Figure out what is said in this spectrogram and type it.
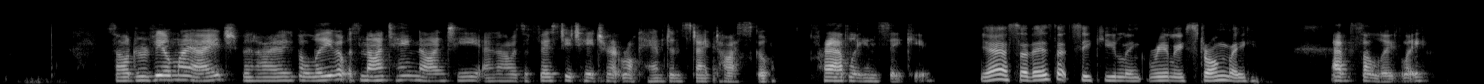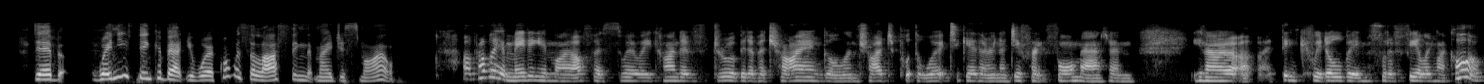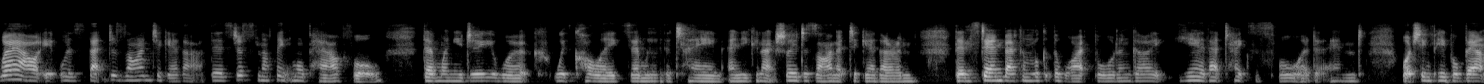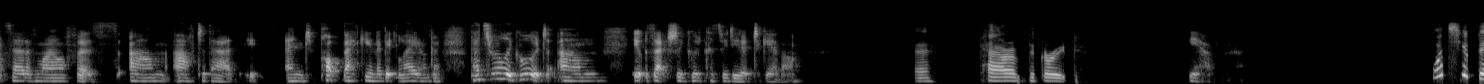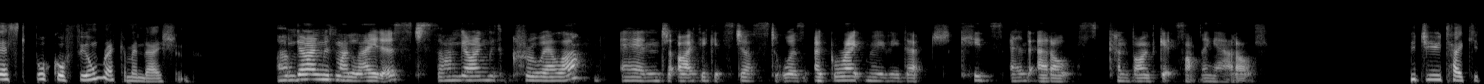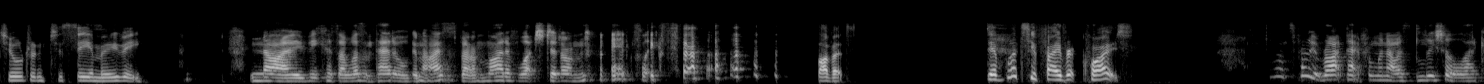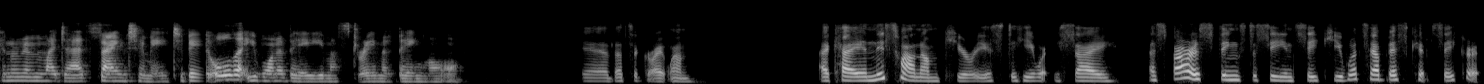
So I'd reveal my age, but I believe it was 1990 and I was a first year teacher at Rockhampton State High School proudly in CQ. Yeah, so there's that CQ link really strongly. Absolutely. Deb, when you think about your work, what was the last thing that made you smile? Oh, probably a meeting in my office where we kind of drew a bit of a triangle and tried to put the work together in a different format. And, you know, I think we'd all been sort of feeling like, oh, wow, it was that design together. There's just nothing more powerful than when you do your work with colleagues and with a team and you can actually design it together and then stand back and look at the whiteboard and go, yeah, that takes us forward. And watching people bounce out of my office um, after that, it, and pop back in a bit later and go, that's really good. Um, it was actually good because we did it together. Yeah. Power of the group. Yeah. What's your best book or film recommendation? I'm going with my latest. So I'm going with Cruella. And I think it's just was a great movie that kids and adults can both get something out of. Did you take your children to see a movie? No, because I wasn't that organised, but I might have watched it on Netflix. Love it. Deb, what's your favourite quote? Well, it's probably right back from when I was little. I can remember my dad saying to me, To be all that you want to be, you must dream of being more. Yeah, that's a great one. Okay, and this one I'm curious to hear what you say. as far as things to see in CQ, what's our best kept secret?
